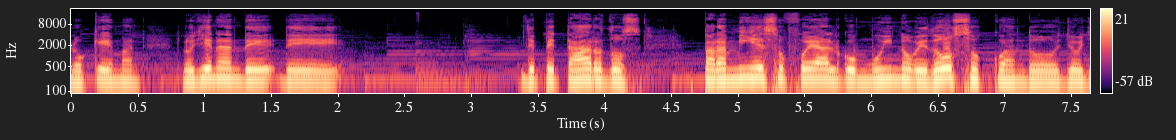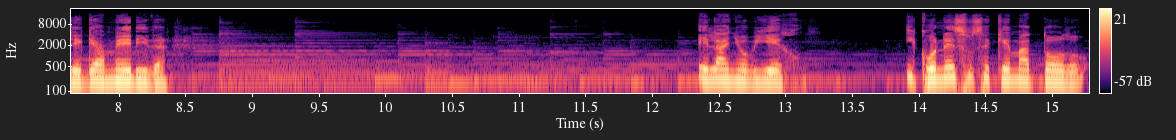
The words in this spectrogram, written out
lo queman, lo llenan de, de, de petardos. Para mí eso fue algo muy novedoso cuando yo llegué a Mérida. El año viejo. Y con eso se quema todo.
